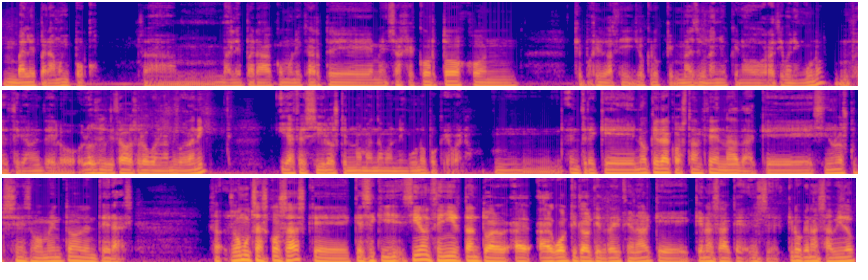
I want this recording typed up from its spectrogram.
vale para muy poco. O sea, vale para comunicarte mensajes cortos con que por cierto hace yo creo que más de un año que no recibo ninguno, efectivamente lo, los utilizaba solo con el amigo Dani. Y hace siglos que no mandamos ninguno porque bueno, mm, entre que no queda constancia de nada, que si no lo escuchas en ese momento no te enteras. son muchas cosas que, que, se quisieron ceñir tanto al, al walkie-talkie tradicional que, que, no, que creo que no han sabido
